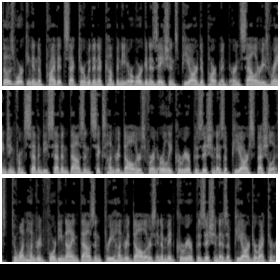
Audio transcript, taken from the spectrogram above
Those working in the private sector within a company or organization's PR department earn salaries ranging from $77,600 for an early career position as a PR specialist, to $149,300 in a mid-career position as a PR director,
